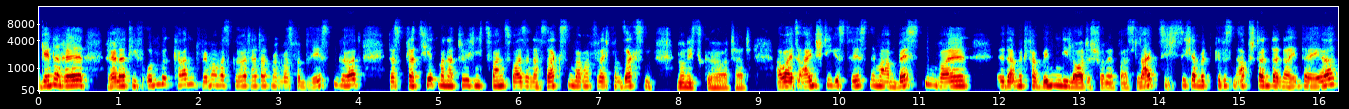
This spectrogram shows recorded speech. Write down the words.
generell relativ unbekannt. Wenn man was gehört hat, hat man was von Dresden gehört. Das platziert man natürlich nicht zwangsweise nach Sachsen, weil man vielleicht von Sachsen noch nichts gehört hat. Aber als Einstieg ist Dresden immer am besten, weil äh, damit verbinden die Leute schon etwas. Leipzig sicher mit gewissem Abstand dann dahinterher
